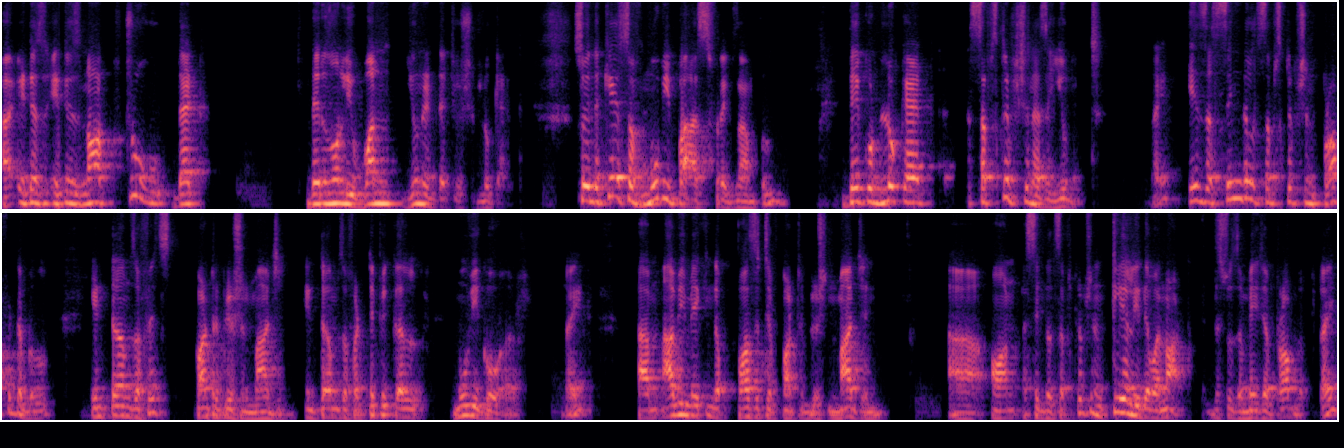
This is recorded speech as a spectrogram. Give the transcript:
Uh, it, is, it is not true that there is only one unit that you should look at. So in the case of MoviePass, for example, they could look at subscription as a unit, right? Is a single subscription profitable in terms of its contribution margin, in terms of a typical moviegoer, right? Um, are we making a positive contribution margin uh, on a single subscription? Clearly they were not. This was a major problem, right?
